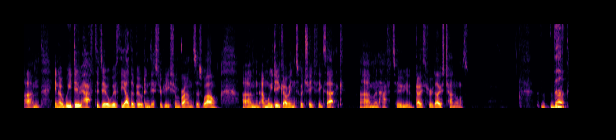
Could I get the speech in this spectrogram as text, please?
um, you know, we do have to deal with the other building distribution brands as well, um, and we do go into a chief exec um, and have to go through those channels. That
